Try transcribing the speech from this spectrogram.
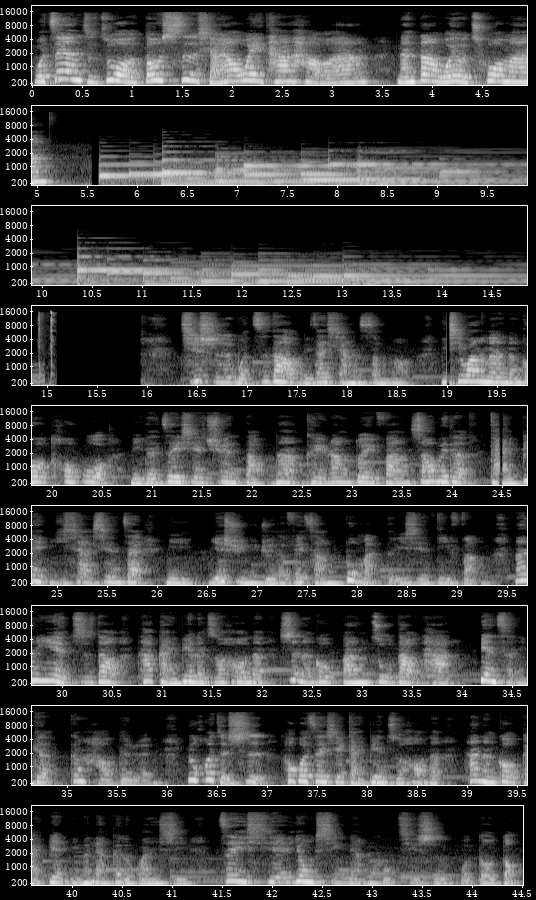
我这样子做都是想要为他好啊，难道我有错吗？我知道你在想什么，你希望呢能够透过你的这些劝导，那可以让对方稍微的改变一下现在你也许你觉得非常不满的一些地方。那你也知道他改变了之后呢，是能够帮助到他变成一个更好的人，又或者是透过这些改变之后呢，他能够改变你们两个的关系。这一些用心良苦，其实我都懂。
